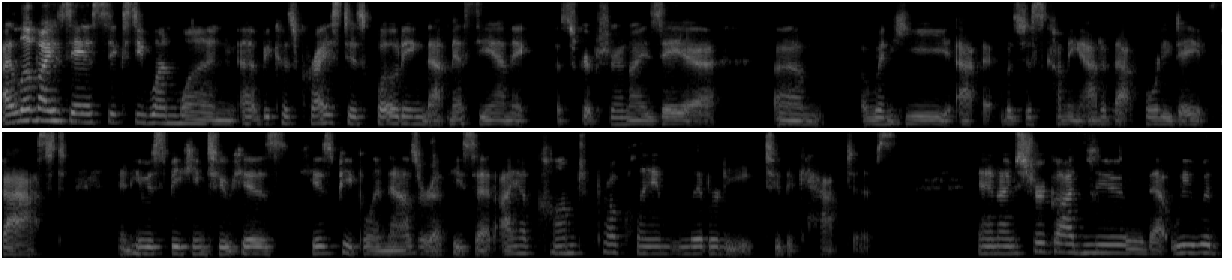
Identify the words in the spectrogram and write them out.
I love isaiah 61 1 uh, because christ is quoting that messianic scripture in isaiah um, when he uh, was just coming out of that 40 day fast. And he was speaking to his his people in nazareth. He said i have come to proclaim liberty to the captives and I'm sure God knew that we would,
